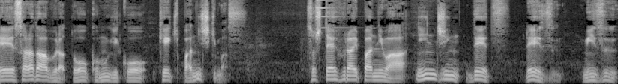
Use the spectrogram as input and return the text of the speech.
えー、サラダ油と小麦粉をケーキパンに敷きます。そしてフライパンには人参、デーツ、レーズン、水、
